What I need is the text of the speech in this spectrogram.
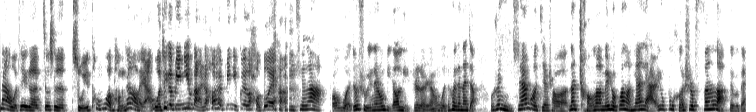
那我这个就是属于通货膨胀了呀，我这个比你晚，然后还比你贵了好多呀。你听啊，我就属于那种比较理智的人，我就会跟他讲，我说你虽然给我介绍了，那成了，没准过两天俩人又不合适分了，对不对？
